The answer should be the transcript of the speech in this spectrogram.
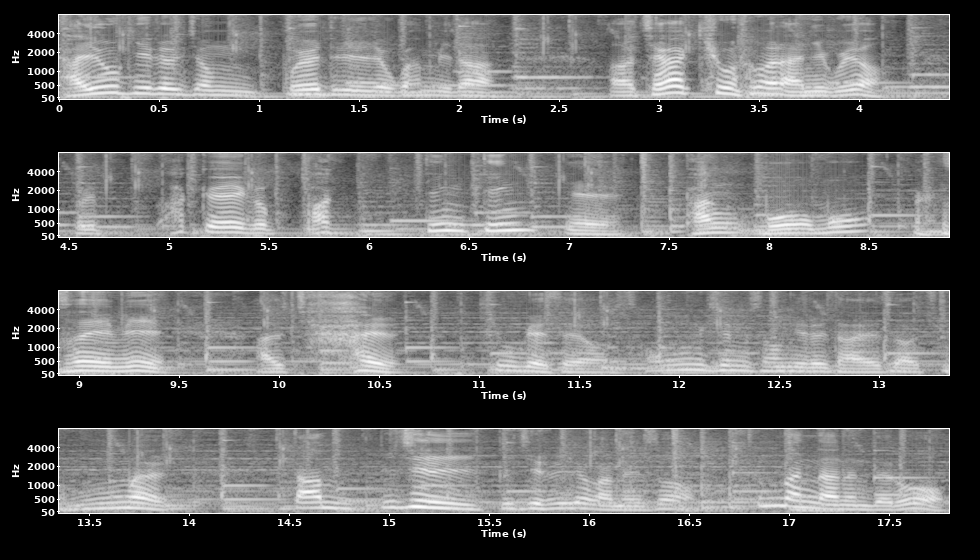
다육이를 좀 보여드리려고 합니다. 아, 제가 키우는 건 아니고요. 우리 학교에 그 박띵띵, 예, 강모모 선생님이 아주 잘 키우고 계세요. 성심성의를 다해서 정말 땀 삐질삐질 흘려가면서 틈만 나는 대로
